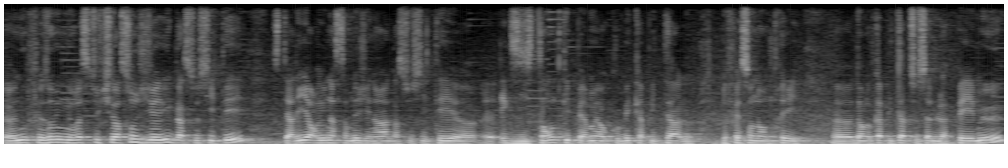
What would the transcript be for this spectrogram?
nous faisons une restructuration juridique de la société, c'est-à-dire une assemblée générale de la société existante qui permet au Kobe Capital de faire son entrée dans le capital social de la PME.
